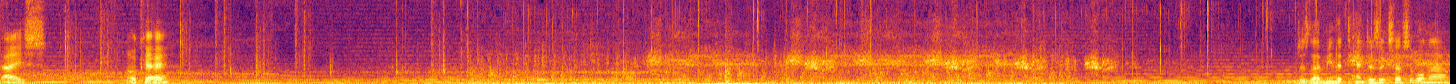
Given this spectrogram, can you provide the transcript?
Nice. Okay. Does that mean the tent is accessible now?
